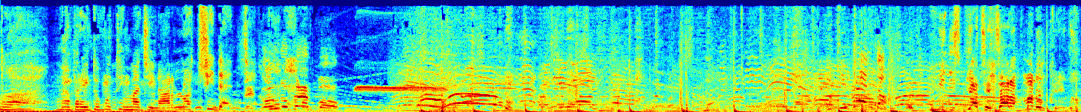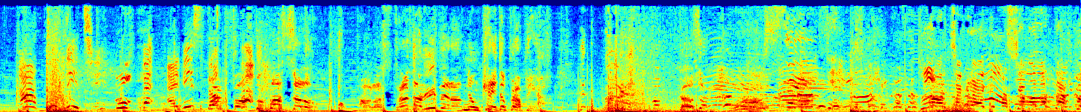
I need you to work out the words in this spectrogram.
Ah, avrei dovuto immaginarlo, accidenti. Secondo tempo. Dispiace, Zara, ma non credo. Ah, tu dici? Beh, hai visto? Fatto, passalo. Ho la strada libera. Non credo proprio. Cosa? Sì. Forza, Greg, passiamo all'attacco.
